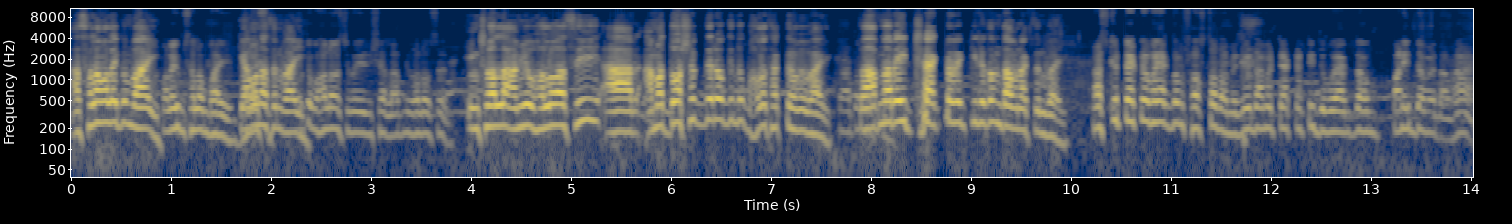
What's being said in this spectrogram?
আসসালামু আলাইকুম ভাই। ওয়ালাইকুম সালাম ভাই। কেমন আছেন ভাই? তো ভালো আছি ভাই ইনশাআল্লাহ। আপনি ভালো আছেন? আমিও ভালো আছি। আর আমার দর্শকদেরও কিন্তু ভালো থাকতে হবে ভাই। তো আপনার এই ট্র্যাক্টরে দাম রাখছেন ভাই? আজকের ট্র্যাক্টর ভাই একদম সস্তা দামে। যে দামে ট্র্যাক্টরটি দেবো একদম পানির দামে দাম হ্যাঁ?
